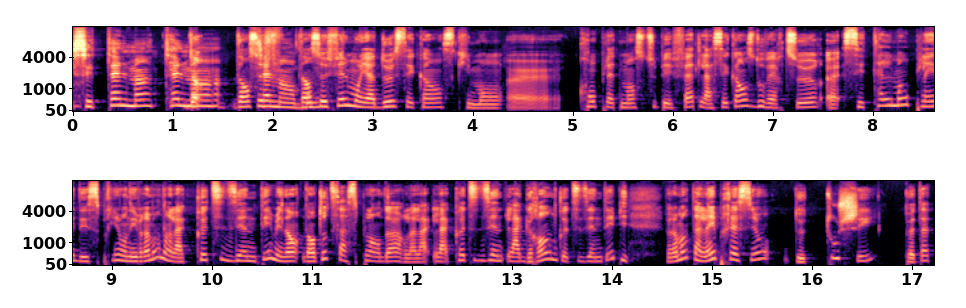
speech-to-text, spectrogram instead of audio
C'est tellement, tellement, dans, dans ce, tellement dans beau. ce film, moi, il y a deux séquences qui m'ont euh, complètement stupéfaite. La séquence d'ouverture, euh, c'est tellement plein d'esprit. On est vraiment dans la quotidienneté, mais dans, dans toute sa splendeur, là, la, la, quotidienne, la grande quotidienneté. Puis vraiment, tu as l'impression de toucher, peut-être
